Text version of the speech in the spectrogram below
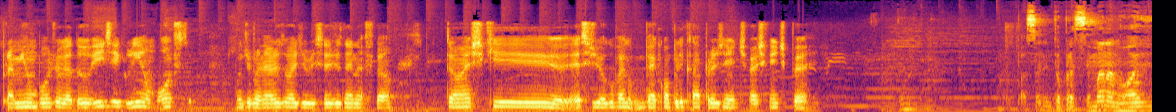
pra mim, um bom jogador. O AJ Green é um monstro, um dos melhores wide receivers da NFL. Então acho que esse jogo vai, vai complicar pra gente. Acho que a gente perde. Passando então para semana 9.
